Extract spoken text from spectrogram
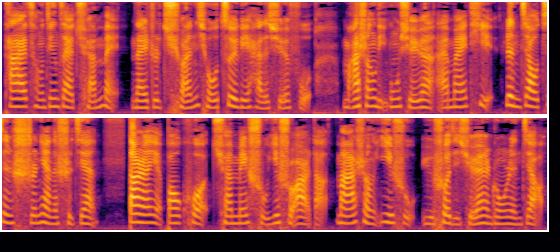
他还曾经在全美乃至全球最厉害的学府麻省理工学院 （MIT） 任教近十年的时间，当然也包括全美数一数二的麻省艺术与设计学院中任教。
